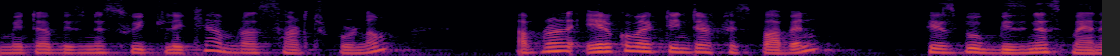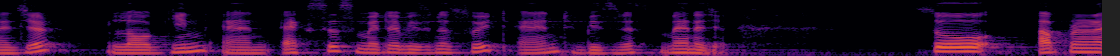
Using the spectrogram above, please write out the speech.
Meta business suite লিখে আমরা সার্চ করলাম। আপনারা এরকম একটা ইন্টারফেস পাবেন। Facebook business manager log in and access Meta business suite and business manager so আপনারা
